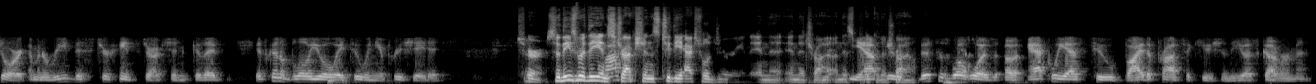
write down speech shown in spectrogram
short. I'm going to read this jury instruction because it's going to blow you away too when you appreciate it. Sure. So these were the instructions to the actual jury in the in the trial on this yeah, particular trial. This is what was uh, acquiesced to by the prosecution, the U.S. government.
